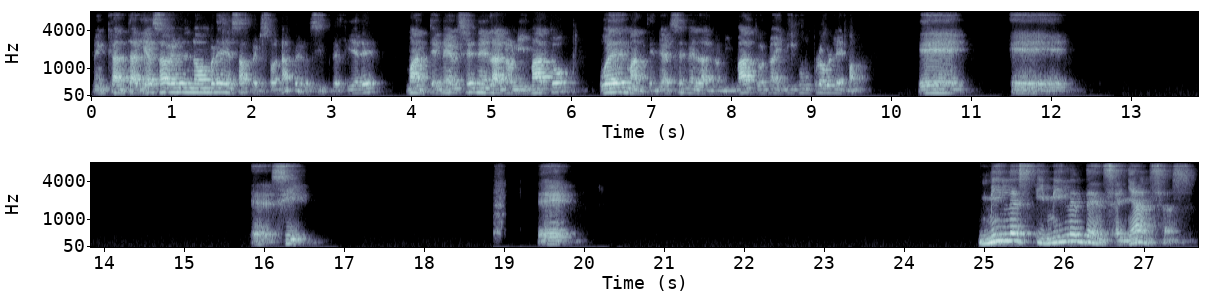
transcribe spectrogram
Me encantaría saber el nombre de esa persona, pero si prefiere mantenerse en el anonimato, puede mantenerse en el anonimato, no hay ningún problema. Eh, eh, eh, sí. miles y miles de enseñanzas.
